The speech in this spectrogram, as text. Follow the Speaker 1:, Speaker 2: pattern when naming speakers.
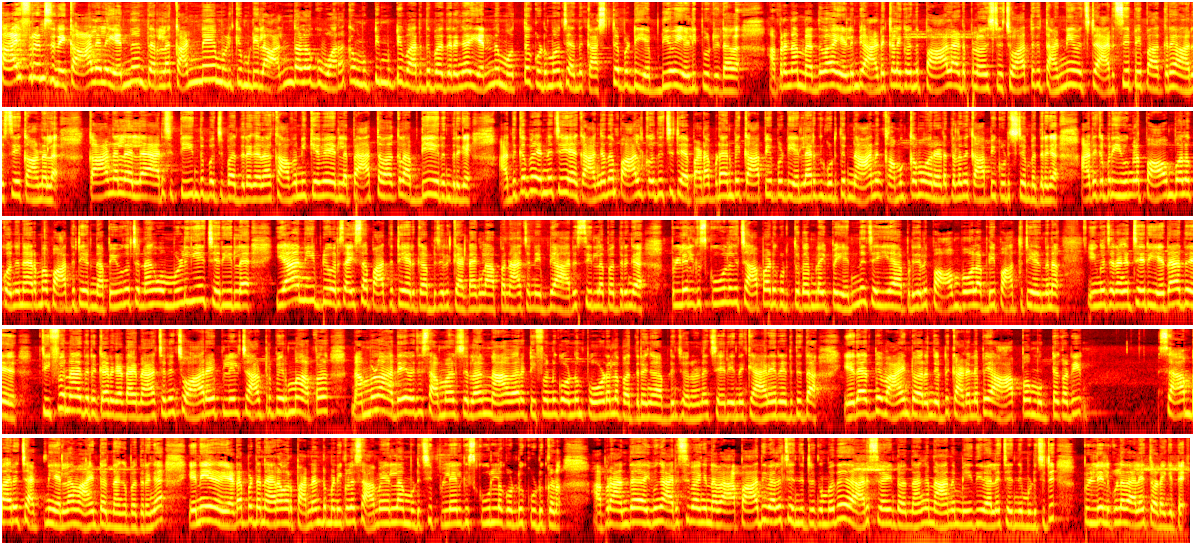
Speaker 1: Hi friends இன்னைக்கு காலையில் என்னன்னு தெரில கண்ணே முழிக்க முடியல. அந்த அளவுக்கு உறக்க முட்டி முட்டி வருது பார்த்துருங்க என்ன மொத்த குடும்பம் சேர்ந்து கஷ்டப்பட்டு எப்படியோ எழுப்பி விட்டுட்டாவ அப்புறம் நான் மெதுவாக எழும்பி அடுக்கலைக்கு வந்து பால் அடுப்பில் வச்சுட்டு சோத்துக்கு தண்ணியை வச்சுட்டு அரிசியை போய் பார்க்குறேன் அரிசியை காணலை. காணலை இல்லை. அரிசி தீந்து போச்சு பார்த்துருங்க நான் கவனிக்கவே இல்லை. பேத்த வாக்கில் அப்படியே இருந்திருக்கேன். அதுக்கப்புறம் என்ன செய்ய? அங்கே தான் பால் கொதிச்சுட்டேன். படப்படான்னு போய் காப்பியை போட்டு எல்லாருக்கும் கொடுத்துட்டு நானும் கமுக்கமாக ஒரு இடத்துல இருந்து காப்பி குடிச்சிட்டேன் பார்த்துருங்க அதுக்கப்புறம் இவங்கள பாவம் போல் கொஞ்ச நேரமாக பார்த்துட்டே இருந்தேன். அப்போ இவங்க சொன்னாங்க உன் மொழியே சரியில்லை. ஏன் நீ இப்படி ஒரு சைஸாக பார்த்துட்டே இருக்க? அப்படின்னு சொல்லி கேட்டாங்களா. அப்போ நான் சொன்னேன் இப்படி அரிசி இல்லை பார்த்துருங்க. பிள்ளைகளுக்கு ஸ்கூலுக்கு சாப்பாடு கொடுத்துடம்ல இப்போ என்ன செய்ய? அப்படி சொல்லி பாம்போல் அப்படியே பார்த்துட்டே இருந்தேன்னா இவங்க சொன்னாங்க சரி ஏதாவது டிஃபனாவது இருக்கான்னு கேட்டாங்க. நான் சொன்னேன் சோறே பிள்ளைகள் சாப்பிட்டு போயிருமா? அப்போ நம்மளும் அதே வச்சு சமாளிச்சிடலான்னு நான் வேறு டிஃபனுக்கு ஒன்றும் போடலை பார்த்துருங்க அப்படின்னு சொன்னோன்னே சரி இந்த கேரியர் எடுத்து தான் ஏதாவது போய் வாங்கிட்டு வரேன்னு சொல்லிட்டு கடையில் போய் ஆப்பம் முட்டை கொடி சாம்பார் சட்னி எல்லாம் வாங்கிட்டு வந்தாங்க பார்த்துருங்க இனி இடப்பட்ட நேரம் ஒரு பன்னெண்டு மணிக்குள்ளே சமையல்லாம் முடித்து பிள்ளைகளுக்கு ஸ்கூலில் கொண்டு கொடுக்கணும். அப்புறம் அந்த இவங்க அரிசி வாங்கி நான் பாதி வேலை செஞ்சுட்டு இருக்கும்போது அரிசி வாங்கிட்டு வந்தாங்க. நானும் மீதி வேலை செஞ்சு முடிச்சுட்டு பிள்ளைகளுக்குள்ளே வேலையை தொடங்கிட்டேன்.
